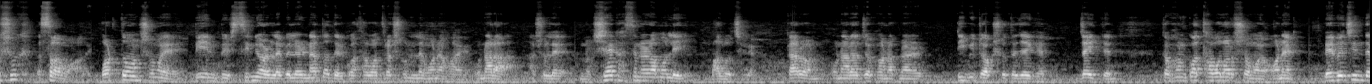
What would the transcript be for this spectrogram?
দর্শক, আসসালামু আলাইকুম। বর্তমান সময়ে বিএনপির সিনিয়র লেভেলের নেতাদের কথাবার্তা শুনলে মনে হয় ওনারা আসলে শেখ হাসিনার আমলেই ভালো ছিলেন। কারণ ওনারা যখন আপনার টিভি টক শোতে যাইতেন, তখন কথা বলার সময় অনেক ভেবেচিন্তে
